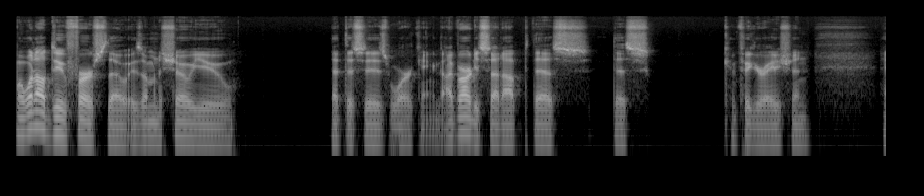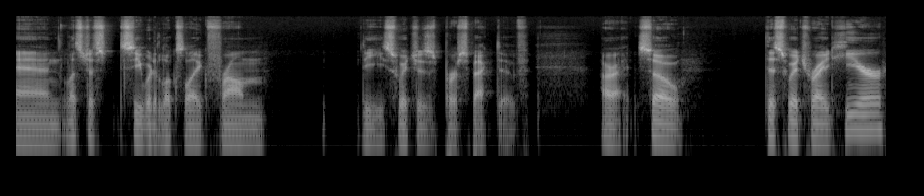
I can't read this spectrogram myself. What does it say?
Well, what I'll do first, though, is I'm going to show you that this is working. I've already set up this, this configuration, and let's just see what it looks like from the switch's perspective. All right, so this switch right here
